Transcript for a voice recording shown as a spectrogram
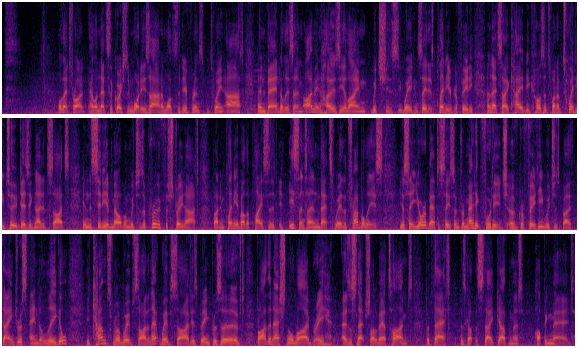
Well, that's right, Helen. That's the question. What is art and what's the difference between art and vandalism? I'm in Hosier Lane, which is where you can see there's plenty of graffiti, and that's okay because it's one of 22 designated sites in the city of Melbourne which is approved for street art. But in plenty of other places it isn't, and that's where the trouble is. You see, you're about to see some dramatic footage of graffiti which is both dangerous and illegal. It comes from a website, and that website is being preserved by the National Library as a snapshot of our time times, but that has got the state government hopping mad.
